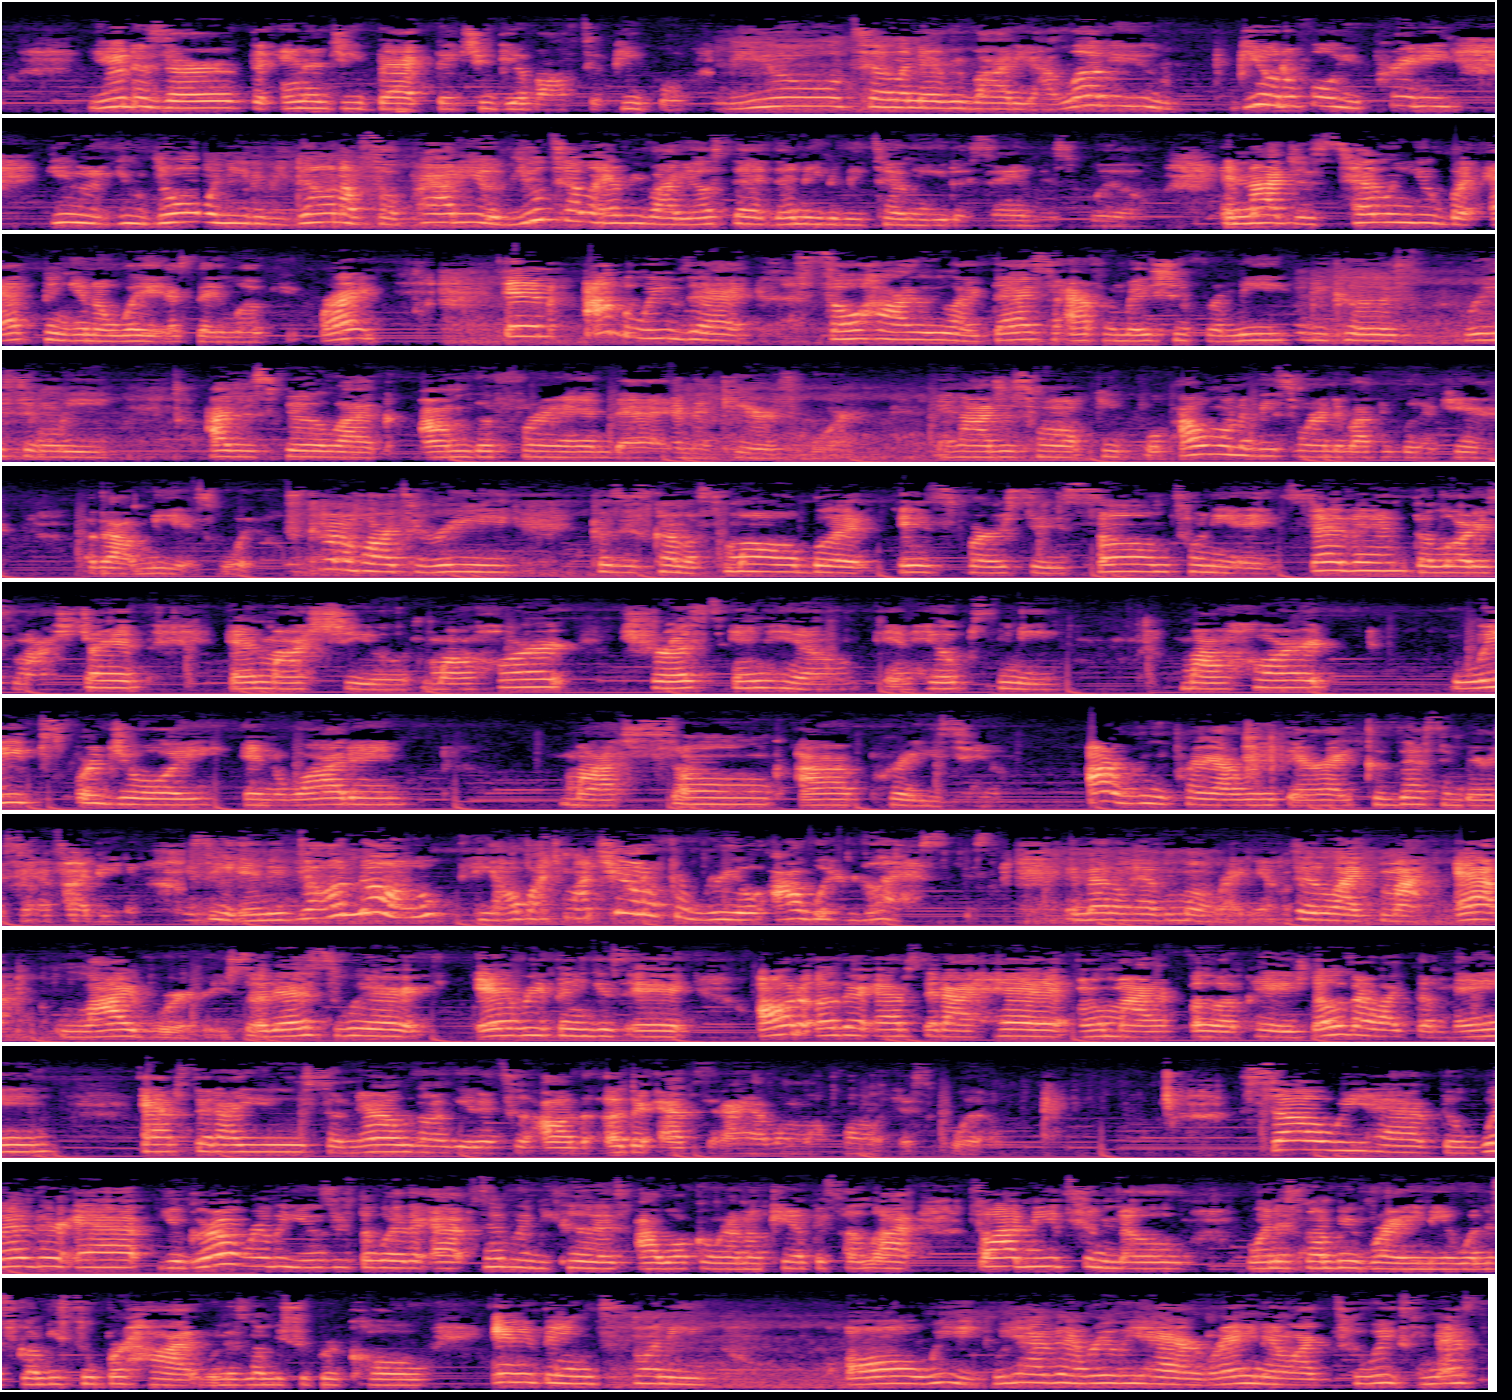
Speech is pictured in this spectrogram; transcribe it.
You deserve the energy back that you give off to people. You telling everybody I love you, you beautiful, you pretty, you you doing what need to be done. I'm so proud of you. If you telling everybody else that, they need to be telling you the same as well. And not just telling you, but acting in a way as they love you, right? And I believe that so highly, like that's an affirmation for me because recently I just feel like I'm the friend that and that cares for. And I just want people I want to be surrounded by people that care about me as well. It's kind of hard to read because it's kind of small, but it's verses Psalm 28 7. The Lord is my strength and my shield. My heart trusts in him and helps me. My heart leaps for joy and widen my song. I praise him. I really pray I read that right because that's embarrassing if I didn't. See, and if y'all know, y'all watch my channel for real, I wear glasses and I don't have them on right now. To like my app library. So that's where everything is at. All the other apps that I had on my uh, page, those are like the main apps that I use. So now we're gonna get into all the other apps that I have on my phone as well. So we have the weather app. Your girl really uses the weather app simply because I walk around on campus a lot. So I need to know when it's going to be raining, when it's going to be super hot, when it's going to be super cold, anything funny all week. We haven't really had rain in like two weeks, and that's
